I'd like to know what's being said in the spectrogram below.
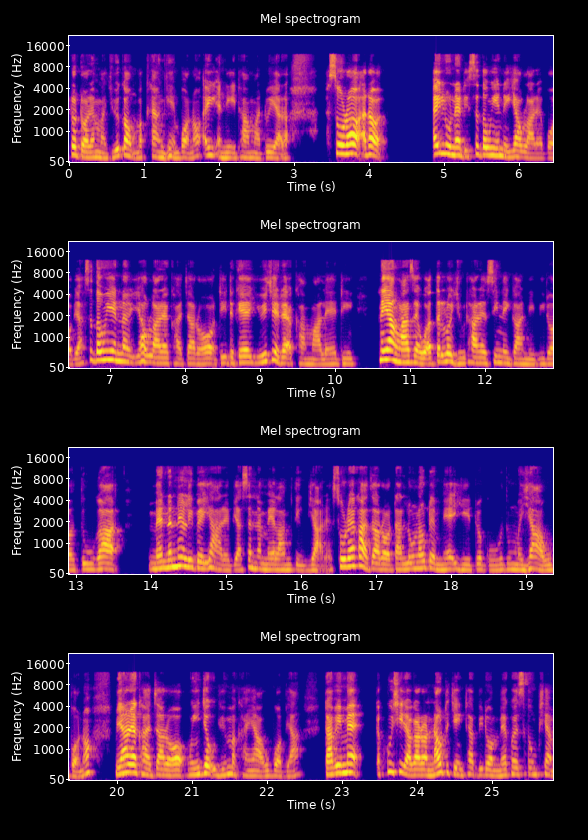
လွှတ်တော်ထဲမှာရွေးကောက်မခံခင်ပေါ့နော်အဲ့ဒီအနေအထားမှာတွေ့ရတာဆိုတော့အဲ့တော့ အဲ့လိုနဲ့ဒီ73ရက်နေရောက်လာတယ်ပေါ့ဗျာ73ရက်နဲ့ရောက်လာတဲ့ခါကျတော့ဒီတကယ်ရွေးချယ်တဲ့အခါမှာလဲဒီ250ကိုအသက်လွတ်ယူထားတဲ့စိနိတ်ကနေပြီးတော့သူကမဲနည်းနည်းလေးပဲရတယ်ဗျ12မဲလားမသိဘူးရတယ်ဆိုတဲ့ခါကျတော့ဒါလုံလောက်တဲ့မဲအရေးအတွက်ကိုသူမရဘူးပေါ့နော်မရတဲ့ခါကျတော့ဝင်းကျုပ်ရွေးမခံရဘူးပေါ့ဗျာဒါပေမဲ့တခုရှိတာကတော့နောက်တစ်ကြိမ်ထပ်ပြီးတော့မဲခွဲဆုံးဖြတ်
